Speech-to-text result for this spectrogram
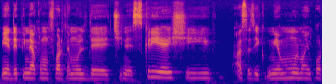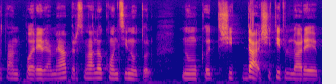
Mie depinde acum foarte mult de cine scrie și asta zic, mi-e mult mai important părerea mea personală, conținutul. Nu cât și, da, și titlul are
